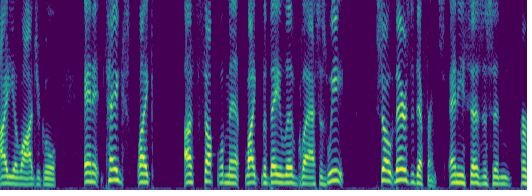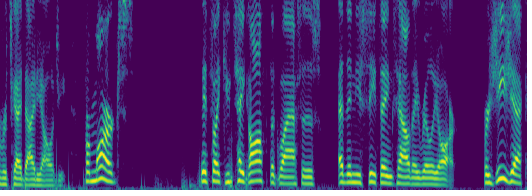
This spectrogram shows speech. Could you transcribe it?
ideological. And it takes like a supplement like the They Live glasses. We so there's the difference. And he says this in Pervert's Guide to Ideology. For Marx, it's like you take off the glasses and then you see things how they really are. For Zizek,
